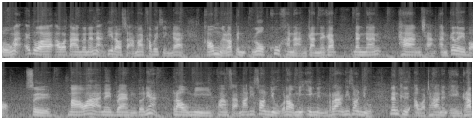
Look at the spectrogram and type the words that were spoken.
สูงๆอะไอตัวอวตารตัวนั้นอะที่เราสามารถเข้าไปสิงได้ เขาเหมือนว่าเป็นโลกคู่ขนานกันนะครับ ดังนั้นทางฉางอันก็เลยบอกสื่อมาว่าในแบรนด์ของตัวเนี้ยเรามีความสามารถที่ซ่อนอยู่ เรามีอีกหนึ่งร่างที่ซ่อนอยู่ นั่นคืออวตารนั่นเองครับ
